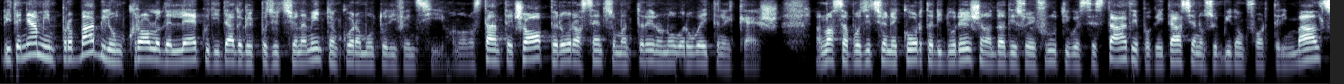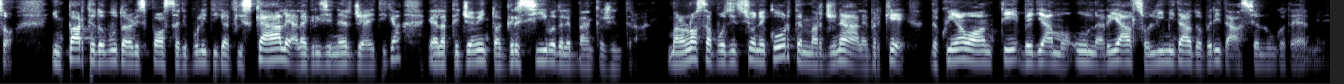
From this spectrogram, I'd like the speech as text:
Riteniamo improbabile un crollo dell'equity dato che il posizionamento è ancora molto difensivo. Nonostante ciò, per ora ha senso mantenere un overweight nel cash. La nostra posizione corta di duration ha dato i suoi frutti quest'estate, poiché i tassi hanno subito un forte rimbalzo, in parte dovuto alla risposta di politica fiscale, alla crisi energetica e all'atteggiamento aggressivo delle banche centrali ma la nostra posizione corta è marginale perché da qui in avanti vediamo un rialzo limitato per i tassi a lungo termine.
